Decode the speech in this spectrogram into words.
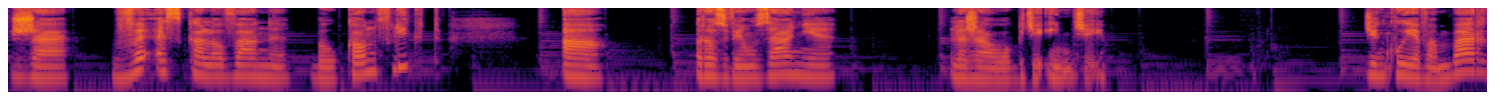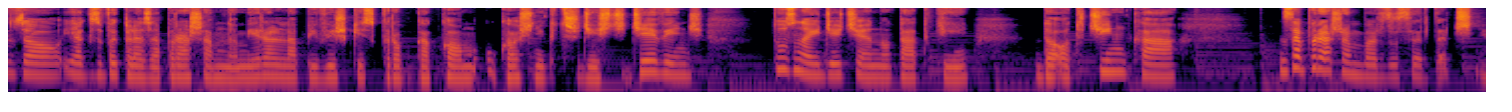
że wyeskalowany był konflikt, a rozwiązanie leżało gdzie indziej. Dziękuję Wam bardzo. Jak zwykle zapraszam na mirellapiwiszkis.com ukośnik 39. Tu znajdziecie notatki do odcinka. Zapraszam bardzo serdecznie.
